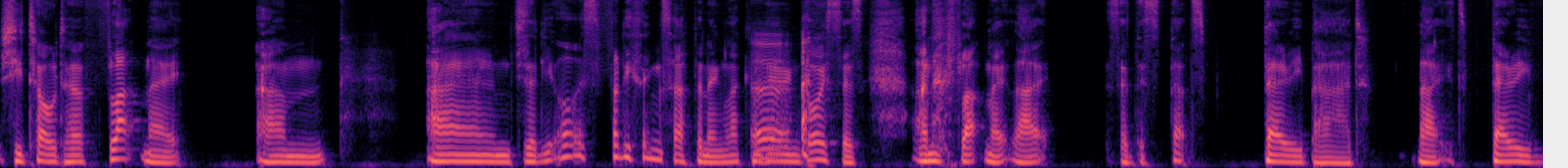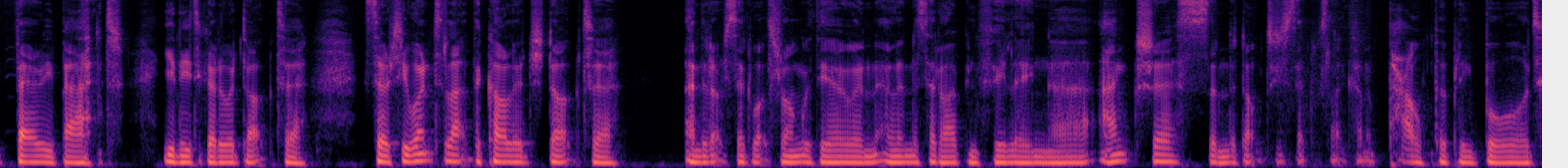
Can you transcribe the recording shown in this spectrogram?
she told her flatmate, um, and she said, "Oh, it's funny things happening. Like I'm Uh. hearing voices." And her flatmate like said, "This that's very bad. Like it's very very bad. you need to go to a doctor. So she went to like the college doctor and the doctor said, What's wrong with you? And Eleanor said, oh, I've been feeling uh, anxious. And the doctor, she said, was like kind of palpably bored.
